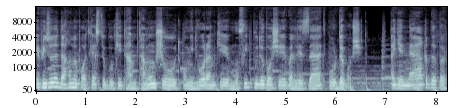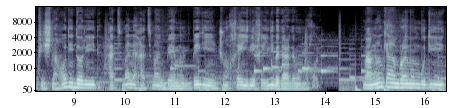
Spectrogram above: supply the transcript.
اپیزود دهم پادکست بوکیت هم تموم شد. امیدوارم که مفید بوده باشه و لذت برده باشید. اگه نقد و پیشنهادی دارید حتما حتما بهمون بگین چون خیلی خیلی به دردمون می‌خوره. ممنون که همراهمون بودید.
